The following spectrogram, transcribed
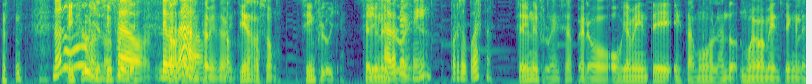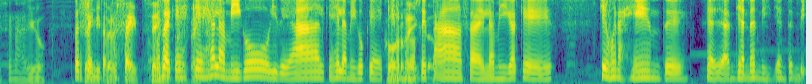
no, no, influye, sí influye. de verdad. Está bien, está bien, Tienes razón. Sí influye. Si hay una claro influencia. que sí, por supuesto. Sí hay una influencia, pero obviamente estamos hablando nuevamente en el escenario Perfecto, perfecto. O sea, que es, que es el amigo ideal, que es el amigo que, no se pasa, y la amiga que es, que es buena gente. Ya, ya entendí, ya entendí.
